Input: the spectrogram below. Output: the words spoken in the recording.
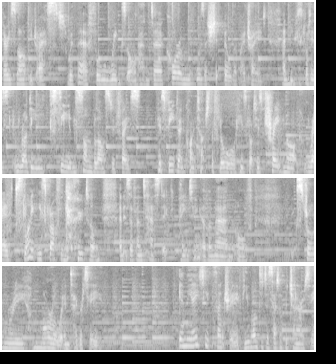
very smartly dressed with their full wigs on. And uh, Coram was a shipbuilder by trade, and he's got his ruddy, sea and sun blasted face. His feet don't quite touch the floor. He's got his trademark red, slightly scruffy coat on, and it's a fantastic painting of a man of extraordinary moral integrity in the 18th century, if you wanted to set up a charity,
